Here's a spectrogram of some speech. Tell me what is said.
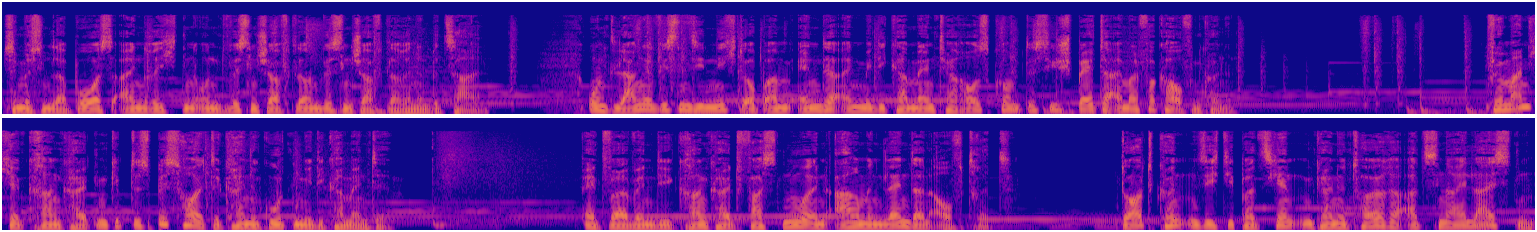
Sie müssen Labors einrichten und Wissenschaftler und Wissenschaftlerinnen bezahlen. Und lange wissen sie nicht, ob am Ende ein Medikament herauskommt, das sie später einmal verkaufen können. Für manche Krankheiten gibt es bis heute keine guten Medikamente. Etwa wenn die Krankheit fast nur in armen Ländern auftritt Dort könnten sich die Patienten keine teure Arznei leisten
